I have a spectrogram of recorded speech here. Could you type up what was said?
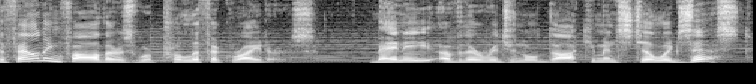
The Founding Fathers were prolific writers. Many of their original documents still exist.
